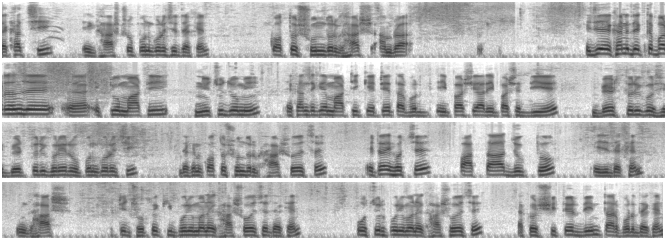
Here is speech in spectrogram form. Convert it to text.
দেখাচ্ছি, এই ঘাস রোপণ করেছি, দেখেন কত সুন্দর ঘাস আমরা, এই যে এখানে দেখতে পাচ্ছেন যে একটু মাটি নিচু জমি, এখান থেকে মাটি কেটে তারপর এই পাশে আর এই পাশে দিয়ে বেড তৈরি করেছি। বেড তৈরি করে রোপণ করেছি। দেখেন কত সুন্দর ঘাস হয়েছে। এটাই হচ্ছে পাতাযুক্ত, এই যে দেখেন ঘাস। একটি ঝোপে কী পরিমাণে ঘাস হয়েছে দেখেন। প্রচুর পরিমাণে ঘাস হয়েছে। এখন শীতের দিন, তারপরে দেখেন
